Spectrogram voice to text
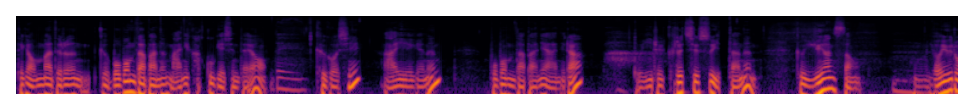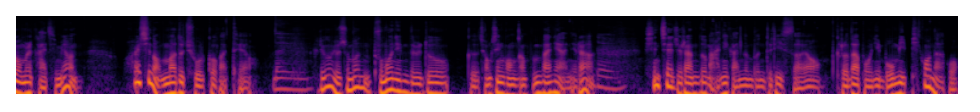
되게 엄마들은 그 모범 답안은 많이 갖고 계신데요. 네. 그것이 아이에게는 모범 답안이 아니라 또 일을 그르칠 수 있다는 그 유연성, 음. 음. 여유로움을 가지면 훨씬 엄마도 좋을 것 같아요. 네. 그리고 요즘은 부모님들도 그 정신 건강뿐만이 아니라 네. 신체 질환도 많이 갖는 분들이 있어요. 그러다 보니 몸이 피곤하고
